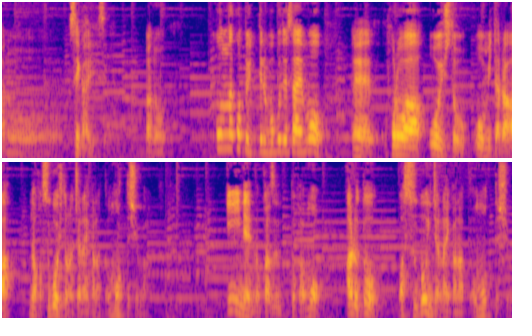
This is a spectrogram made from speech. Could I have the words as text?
あの、世界ですよ。あの、こんなこと言ってる僕でさえも、えー、フォロワー多い人を見たら、あ、なんかすごい人なんじゃないかなと思ってしまう。いいねの数とかもあると、あ、すごいんじゃないかなと思ってしま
